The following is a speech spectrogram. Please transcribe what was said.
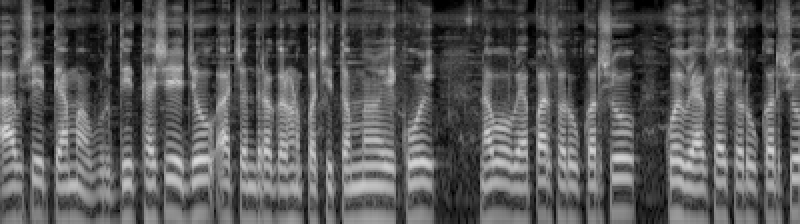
આવશે તેમાં વૃદ્ધિ થશે. જો આ ચંદ્રગ્રહણ પછી તમે કોઈ નવો વેપાર શરૂ કરશો કોઈ વ્યવસાય શરૂ કરશો,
